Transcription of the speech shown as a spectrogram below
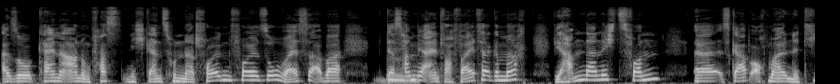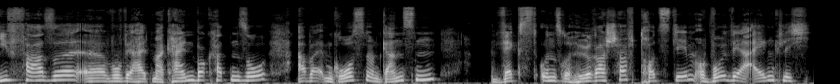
also keine Ahnung, fast nicht ganz 100 Folgen voll so, weißt du, aber das haben wir einfach weitergemacht. Wir haben da nichts von. Äh, es gab auch mal eine Tiefphase, äh, wo wir halt mal keinen Bock hatten so, aber im Großen und Ganzen wächst unsere Hörerschaft trotzdem, obwohl wir eigentlich,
